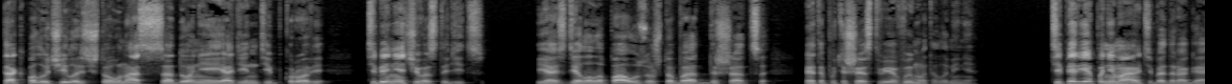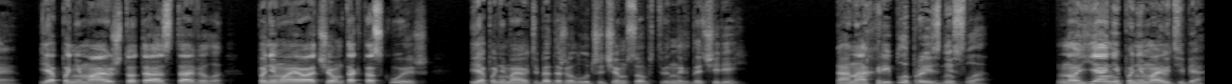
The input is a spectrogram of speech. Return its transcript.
«Так получилось, что у нас с Адонией один тип крови. Тебе нечего стыдиться». Я сделала паузу, чтобы отдышаться. Это путешествие вымотало меня. «Теперь я понимаю тебя, дорогая. Я понимаю, что ты оставила. Понимаю, о чем так тоскуешь. Я понимаю тебя даже лучше, чем собственных дочерей». Она хрипло произнесла. «Но я не понимаю тебя.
